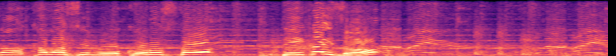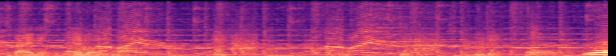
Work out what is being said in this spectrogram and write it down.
さあ川島を殺すと？でかいぞ。行きたいですねロイうおっ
